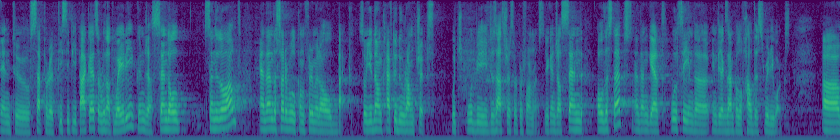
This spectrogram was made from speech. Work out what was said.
into separate TCP packets or without waiting. You can just send, all, send it all out, and then the server will confirm it all back. So you don't have to do round trips, which would be disastrous for performance. You can just send all the steps and then get, we'll see in the, in the example of how this really works. Uh,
